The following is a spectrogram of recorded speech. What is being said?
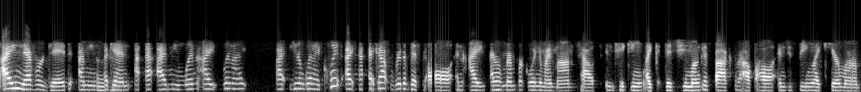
I never did. I mean, Okay. again, I, I mean, when I when I, I, you know, when I quit, I I got rid of it all, and I I remember going to my mom's house and taking like this humongous box of alcohol and just being like, "Here, mom."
